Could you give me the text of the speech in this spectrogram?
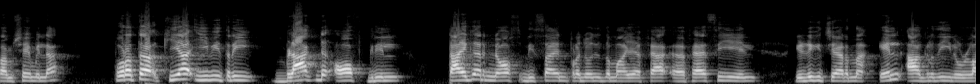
സംശയമില്ല. പുറത്ത് Kia E V three blacked off grille tiger nose design പ്രചോദിതമായ ഫാസിയയിൽ ഇഴുകി ഫാസിയയിൽ ഇഴുകിച്ചേർന്ന എൽ ആകൃതിയിലുള്ള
